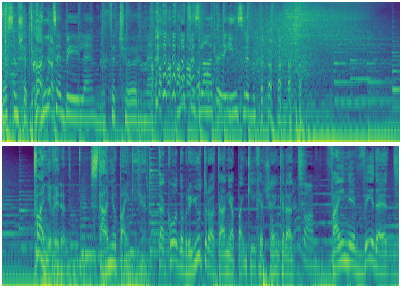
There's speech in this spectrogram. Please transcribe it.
Jaz sem še pri muce bele, muce črne, muce zlate okay. in srebrne. Fajn je vedeti, stanje Pajnkiher. Tako, dobro jutro, Tanja Pankiher, še enkrat. Bravo. Fajn je vedeti.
